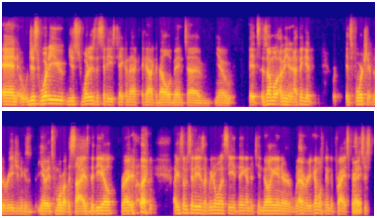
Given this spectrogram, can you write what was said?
And just what do you just what is the city's take on economic development? Um, you know, it's it's almost. I mean, I think it it's fortunate for the region because you know it's more about the size of the deal, right? like like some cities, like we don't want to see anything under 10 million or whatever. You can almost name the price because right. it's just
